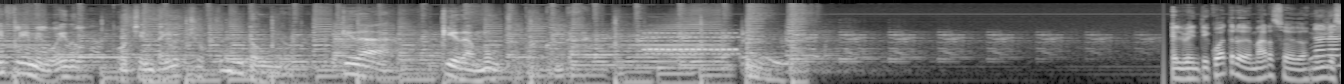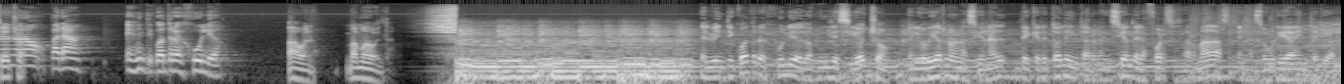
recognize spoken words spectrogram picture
FM Boedo 88.1. Queda, queda mucho por contar. El 24 de marzo de No, no, no, 2018. no, no, pará. Es 24 de julio. Ah, bueno, vamos de vuelta. El 24 de julio de 2018, el Gobierno Nacional decretó la intervención de las Fuerzas Armadas en la seguridad interior.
